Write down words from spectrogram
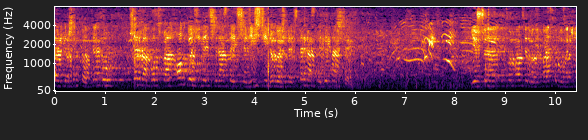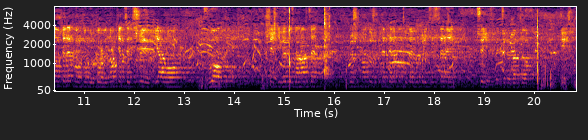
dali troszeczkę oddechu. Przerwa potrwa od godziny 13.30 do godziny 14.15. Jeszcze informacja, drodzy Państwo, bo zaginął telefon komórkowy Nokia C3 biało-zło szczęśliwego znawcę. Prosimy o to, żeby ten telefon tutaj w okolicy sceny przyniósł. Będziemy bardzo wdzięczni.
